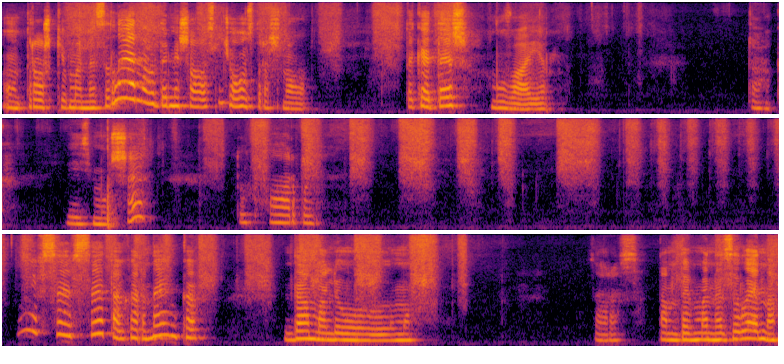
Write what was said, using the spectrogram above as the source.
О, трошки в мене зеленого домішалось, нічого страшного. Таке теж буває. Так, візьму ще тут фарби. І все-все так гарненько домальовуємо. Зараз, там, де в мене зелена,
